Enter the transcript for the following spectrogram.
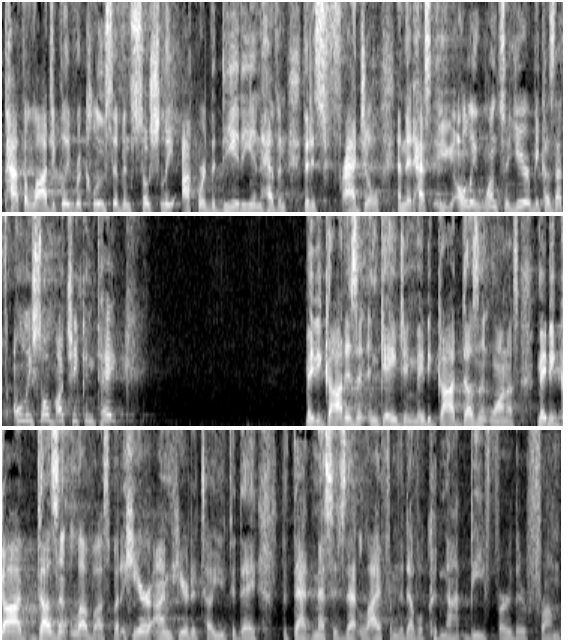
pathologically reclusive and socially awkward, the deity in heaven that is fragile and that has to only once a year because that's only so much he can take. Maybe God isn't engaging. Maybe God doesn't want us. Maybe God doesn't love us. But here, I'm here to tell you today that that message, that lie from the devil, could not be further from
